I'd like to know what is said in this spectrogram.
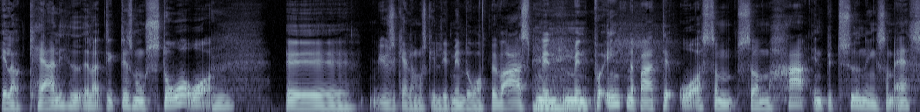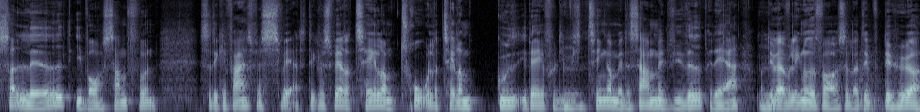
eller kærlighed, eller det, det er sådan nogle store ord. Mm. Øh, musical er måske lidt mindre ord, bevares, men, men pointen er bare, at det ord, som, som har en betydning, som er så ladet i vores samfund, så det kan faktisk være svært. Det kan være svært at tale om tro, eller tale om Gud i dag, fordi mm. vi tænker med det samme, at vi ved, hvad det er, og det er i hvert fald ikke noget for os, eller det, det, hører,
